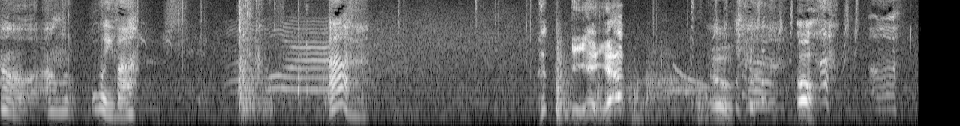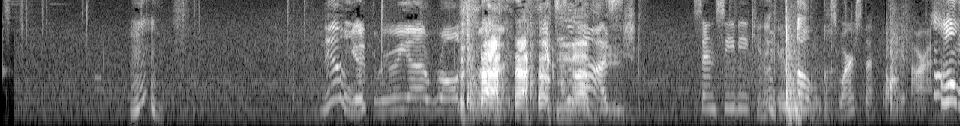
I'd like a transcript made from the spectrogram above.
Hmm. Oh, um, Weaver. Ah. Yeah, yeah. Ooh. Oh. Mm. New. You threw ya Rolshba. Mabish. Sensibi Kiniku. Oh. Swarspa. Gathara. Oh,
